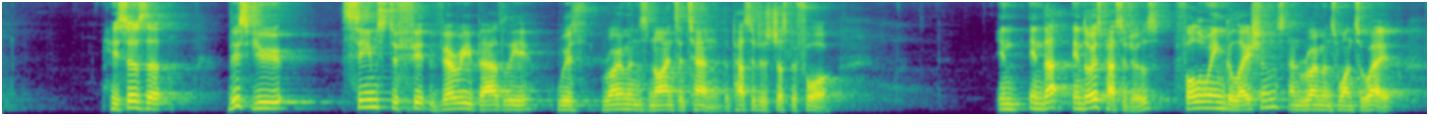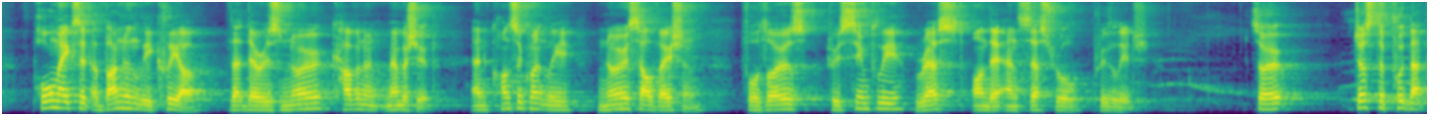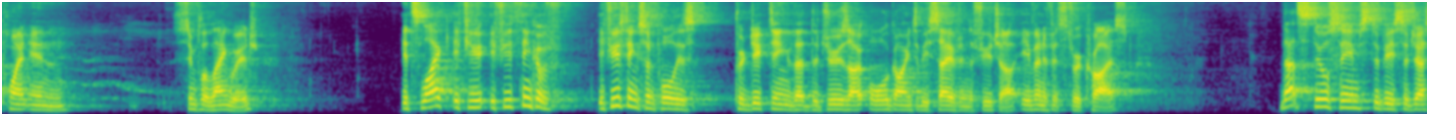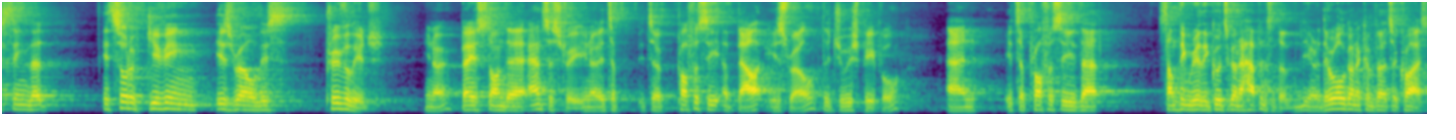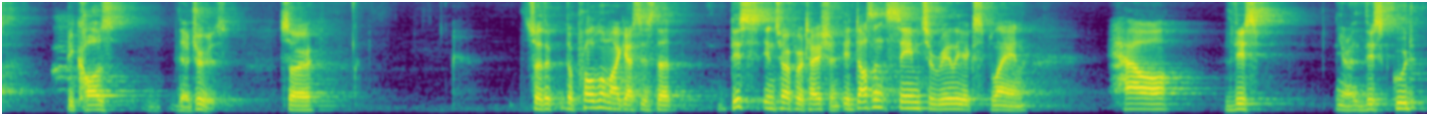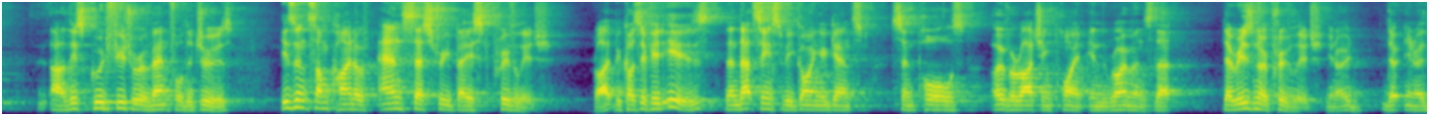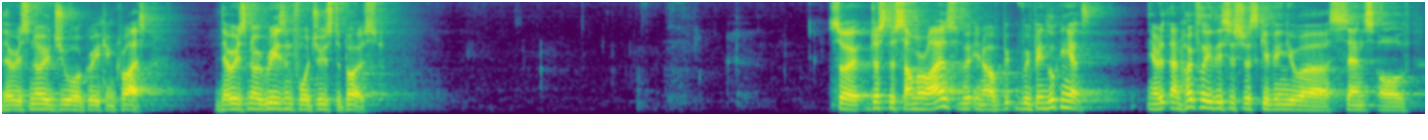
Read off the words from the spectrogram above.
He says that this view seems to fit very badly with Romans 9 to 10, the passages just before. In, in, that, in those passages, following Galatians and Romans 1 to 8, Paul makes it abundantly clear that there is no covenant membership and consequently no salvation for those who simply rest on their ancestral privilege. So, just to put that point in simpler language, it's like if you, if you think of if you think St. Paul is predicting that the Jews are all going to be saved in the future, even if it's through Christ, that still seems to be suggesting that it's sort of giving Israel this privilege, you know, based on their ancestry. You know, it's a, it's a prophecy about Israel, the Jewish people, and it's a prophecy that something really good is going to happen to them. You know, they're all going to convert to Christ because they're Jews. So, so the, the problem, I guess, is that this interpretation, it doesn't seem to really explain how this, you know, this good, uh, this good future event for the Jews isn't some kind of ancestry-based privilege, right? Because if it is, then that seems to be going against St. Paul's overarching point in the Romans that there is no privilege, you know, there, you know, there is no Jew or Greek in Christ. There is no reason for Jews to boast. So just to summarize, you know, we've been looking at, you know, and hopefully this is just giving you a sense of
